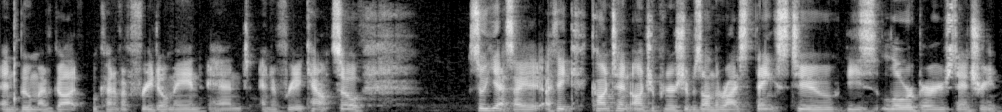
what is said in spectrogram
and boom, I've got kind of a free domain and and a free account. So so yes, I, I think content entrepreneurship is on the rise thanks to these lower barriers to entry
